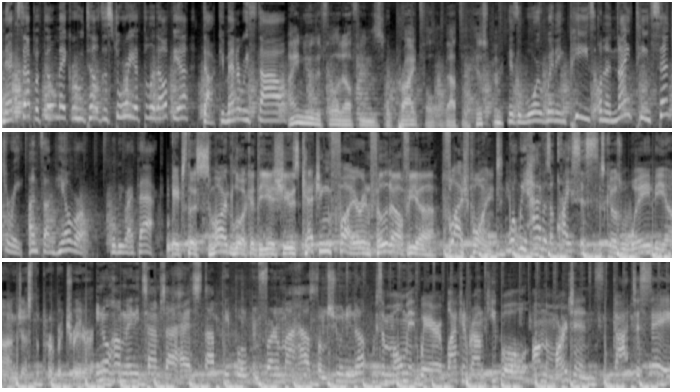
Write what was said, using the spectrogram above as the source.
Next up, a filmmaker who tells the story of Philadelphia, documentary style. I knew that Philadelphians were prideful about their history. His award winning piece on a 19th century unsung hero. We'll be right back. It's the smart look at the issues catching fire in Philadelphia. Flashpoint. What we have is a crisis. This goes way beyond just the perpetrator. You know how many times I had stopped people in front of my house from shooting up? It was a moment where black and brown people on the margins got to say,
